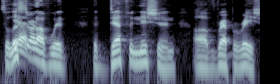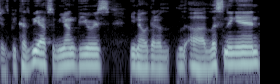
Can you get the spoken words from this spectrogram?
So let's yes. start off with the definition of reparations because we have some young viewers, you know, that are uh, listening in.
